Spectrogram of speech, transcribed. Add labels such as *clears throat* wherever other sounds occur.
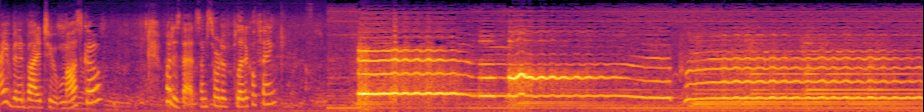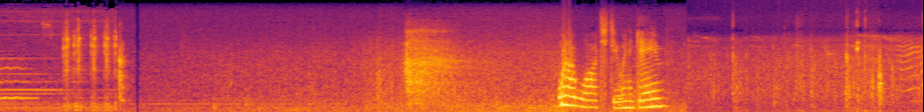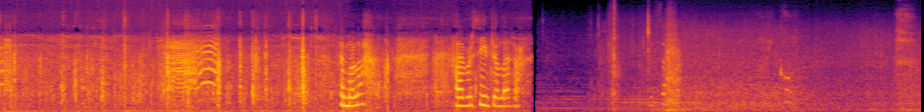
now you've been invited to Moscow? What is that, some sort of political thing? When I watched you in a game, Mullah, I've received your letter.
